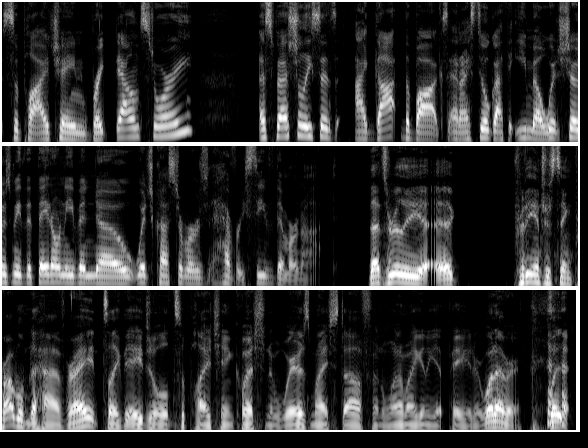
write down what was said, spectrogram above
supply chain breakdown story, especially since I got the box and I still got the email, which shows me that they don't even know which customers have received them or not. That's really a pretty interesting problem to have, right? It's like the age old supply chain question of where's my stuff and when am I going to get paid or whatever. But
